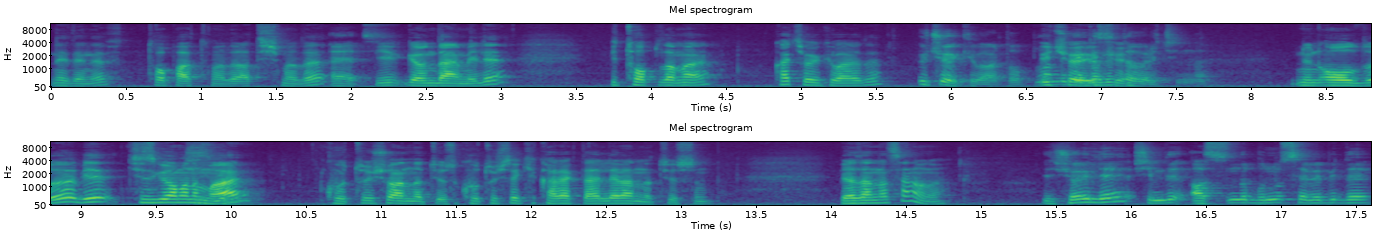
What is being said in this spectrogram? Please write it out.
ne denir? Top atmalı, atışmalı, Evet. bir göndermeli bir toplama. Kaç öykü vardı? Üç öykü var toplam. Üç bir öykü. gazete var içinde. Nün olduğu bir çizgi romanın Çizgi var. Kurtuluş'u anlatıyorsun. Kurtuluş'taki karakterleri anlatıyorsun. Biraz anlatsana onu. E Şöyle şimdi aslında bunun sebebi de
